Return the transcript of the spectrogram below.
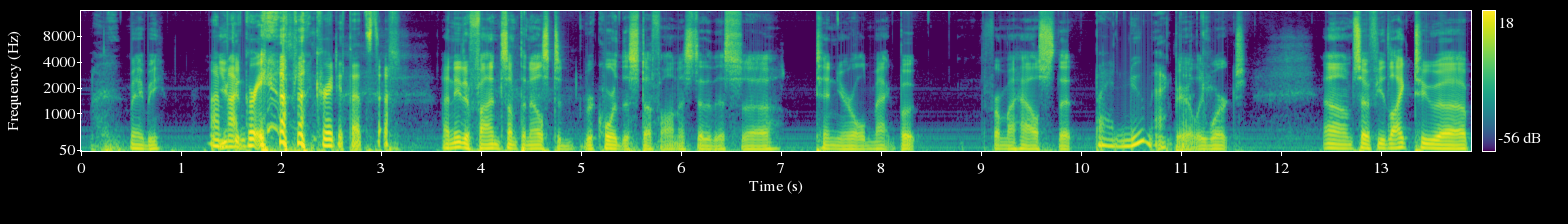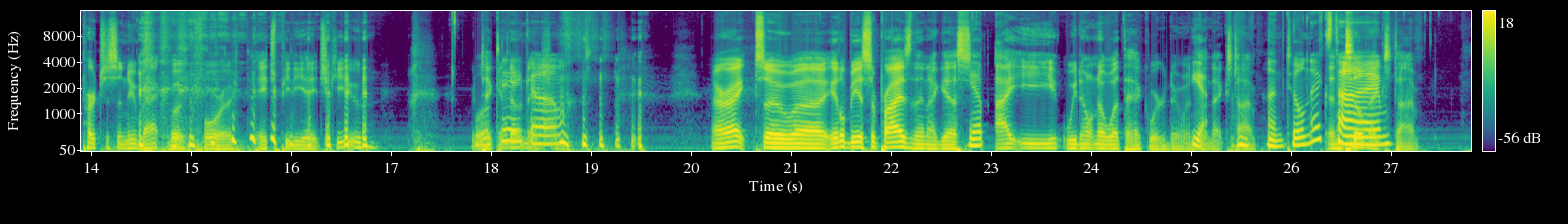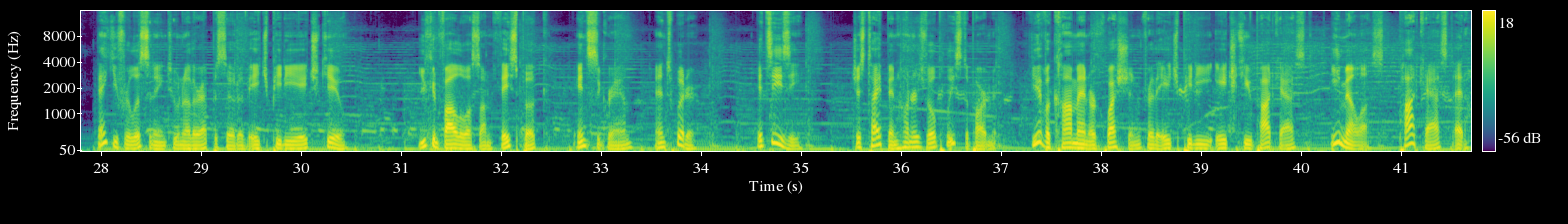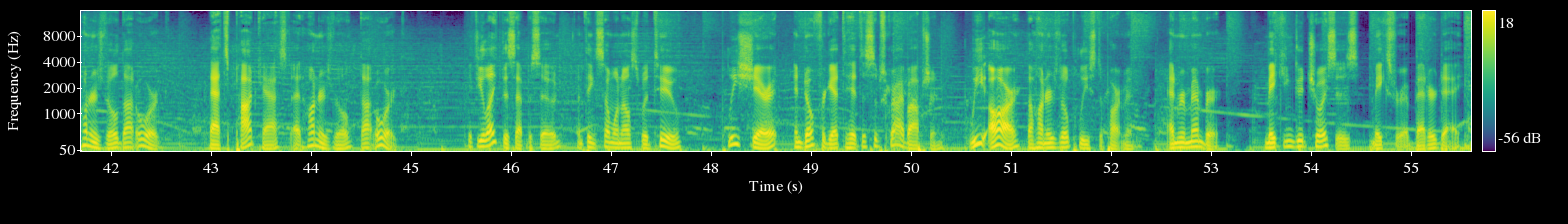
maybe. I'm You not could- great. I'm not great at that stuff. I need to find something else to record this stuff on instead of this uh, ten-year-old MacBook from my house that Buy a new MacBook. barely works. Um, so if you'd like to uh, purchase a new MacBook for HPDHQ, we're We'll taking take donations. 'em. All right, so uh, it'll be a surprise then, I guess. Yep. I.e., we don't know what the heck we're doing Yeah. the next time. Until next Until time. Until next time. Thank you for listening to another episode of HPDHQ. You can follow us on Facebook, Instagram, and Twitter. It's easy. Just type in Huntersville Police Department. If you have a comment or question for the HPDHQ podcast, email us podcast at huntersville.org. That's podcast at huntersville.org. If you like this episode and think someone else would too, please share it and don't forget to hit the subscribe option. We are the Huntersville Police Department. And remember, making good choices makes for a better day.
